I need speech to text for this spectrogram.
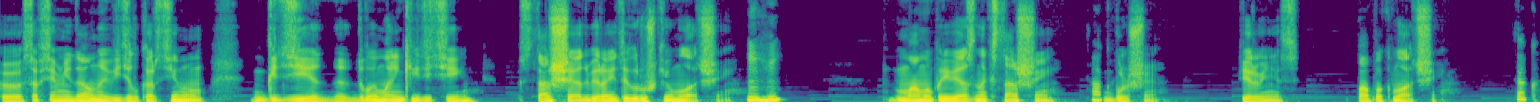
э, совсем недавно, видел картину, где э, двое маленьких детей. Старший отбирает игрушки у младшей. Мгм. Мама привязана к старшей Так. больше, первенец. Папа к младшей. Так.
